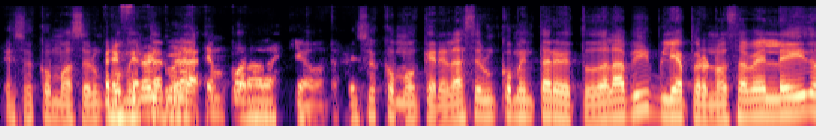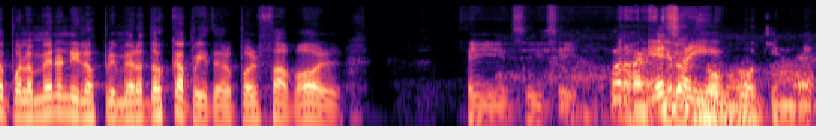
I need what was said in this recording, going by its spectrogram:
Eso es como hacer un Prefiero comentario. algunas temporadas que otras. Eso es como querer hacer un comentario de toda la Biblia, pero no saber leído por lo menos ni los primeros dos capítulos, por favor. Sí, sí, sí. Bueno, Tranquilo, esa y Walking Dead.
